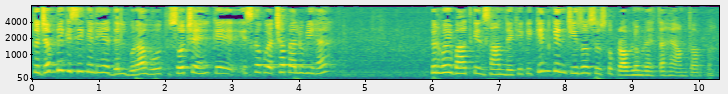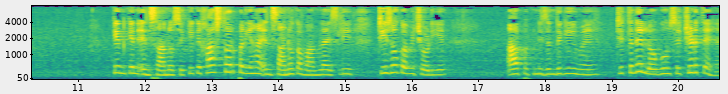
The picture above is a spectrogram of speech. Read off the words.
تو جب بھی کسی کے لیے دل برا ہو تو سوچیں کہ اس کا کوئی اچھا پہلو بھی ہے۔ پھر وہی بات کہ انسان دیکھے کہ کن کن چیزوں سے اس کو پرابلم رہتا ہے عام طور پر۔ کن کن انسانوں سے، کیونکہ خاص طور پر یہاں انسانوں کا معاملہ اس لیے چیزوں کا بھی چھوڑیے۔ آپ اپنی زندگی میں جتنے لوگوں سے چڑھتے ہیں،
